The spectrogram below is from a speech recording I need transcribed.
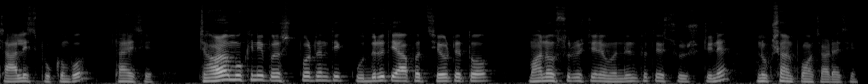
ચાલીસ ભૂકંપો થાય છે. જ્વાળામુખીની પ્રસ્ફોટનથી કુદરતી આફત છેવટે તો માનવ સૃષ્ટિને વનસ્પતિ સૃષ્ટિને નુકસાન પહોંચાડે છે.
